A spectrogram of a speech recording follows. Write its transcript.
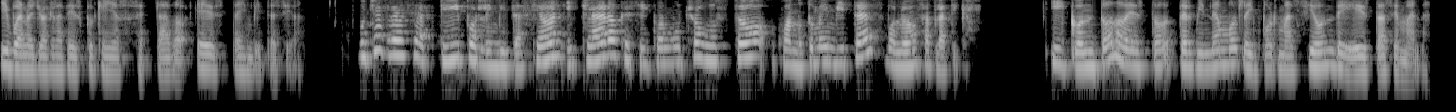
Y bueno, yo agradezco que hayas aceptado esta invitación. Muchas gracias a ti por la invitación y claro que sí, con mucho gusto, cuando tú me invites, volvemos a platicar. Y con todo esto terminamos la información de esta semana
